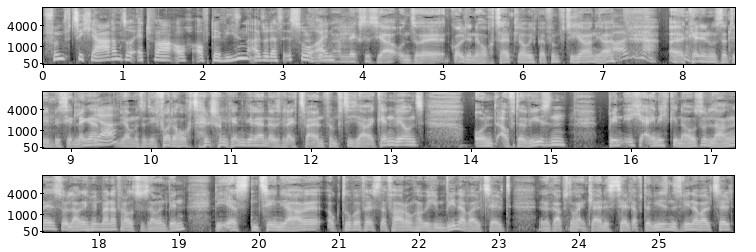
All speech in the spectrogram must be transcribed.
50 Jahren so etwa auch auf der Wiesen. Also das ist so Also ein wir haben nächstes Jahr unsere goldene Hochzeit, glaube ich, bei 50 Jahren, ja. Ah, genau. Äh, kennen uns natürlich ein bisschen länger. Ja. Wir haben uns natürlich vor der Hochzeit schon kennengelernt, also vielleicht 52 Jahre kennen wir uns. Und auf der Wiesen bin ich eigentlich genauso lange, solange ich mit meiner Frau zusammen bin. Die ersten zehn Jahre Oktoberfesterfahrung habe ich im Wienerwaldzelt. Da gab es noch ein kleines Zelt auf der Wiesen, das Wienerwaldzelt,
